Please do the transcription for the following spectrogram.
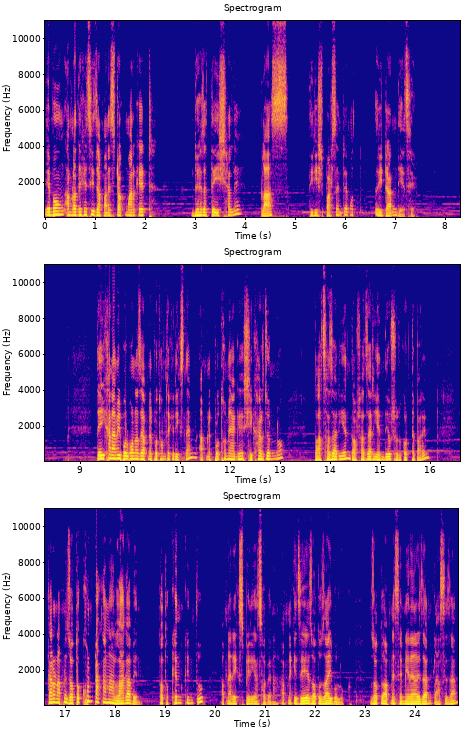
এবং আমরা দেখেছি জাপানের স্টক মার্কেট দু হাজার তেইশ সালে প্লাস তিরিশ পার্সেন্টের মতো রিটার্ন দিয়েছে। তো এইখানে আমি বলব না যে আপনি প্রথম থেকে রিস্ক নেন। আপনি প্রথমে আগে শেখার জন্য পাঁচ হাজার ইয়েন দশ হাজার ইয়েন দিয়েও শুরু করতে পারেন। কারণ আপনি যতক্ষণ টাকা না লাগাবেন, ততক্ষণ কিন্তু আপনার এক্সপিরিয়েন্স হবে না। আপনাকে যে যত যাই বলুক, যত আপনি সেমিনারে যান ক্লাসে যান,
